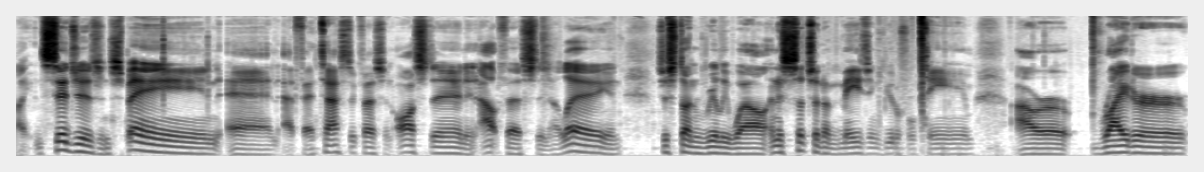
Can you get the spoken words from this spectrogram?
like in Sitges in Spain, and at Fantastic Fest in Austin, and Outfest in LA, and just done really well. And it's such an amazing, beautiful team. Our writer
